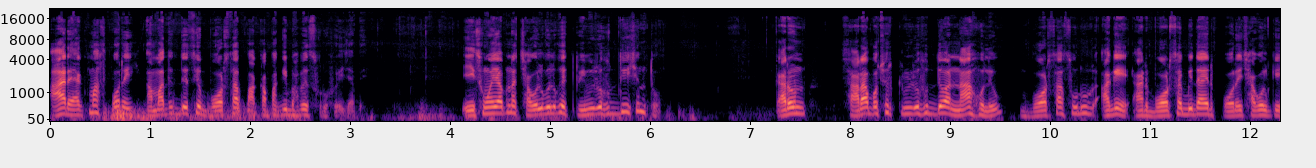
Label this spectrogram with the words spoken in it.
আর এক মাস পরেই আমাদের দেশে বর্ষা পাকাপাকিভাবে শুরু হয়ে যাবে। এই সময় আপনার ছাগলগুলোকে কৃমির ওষুধ দিয়েছেন তো? কারণ সারা বছর কৃমির ওষুধ দেওয়া না হলেও বর্ষা শুরুর আগে আর বর্ষা বিদায়ের পরে ছাগলকে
